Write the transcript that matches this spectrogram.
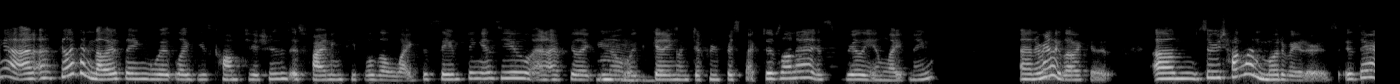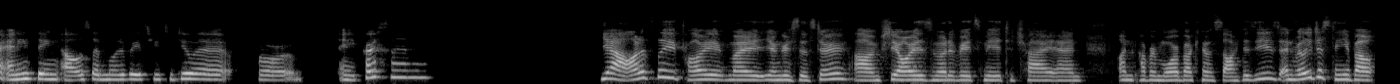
Yeah, and I feel like another thing with like these competitions is finding people that like the same thing as you. And I feel like, you know, mm. like getting like different perspectives on it is really enlightening. And I really like it. Um, so you're talking about motivators. Is there anything else that motivates you to do it or any person? Yeah, honestly, probably my younger sister. Um, she always motivates me to try and uncover more about Kawasaki disease and really just thinking about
